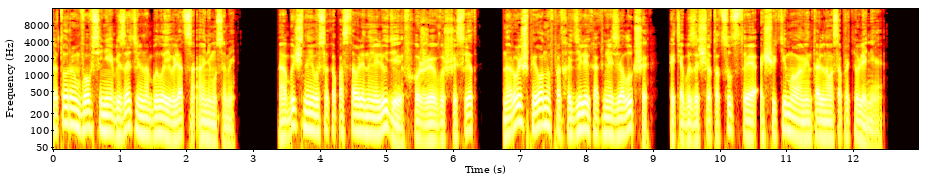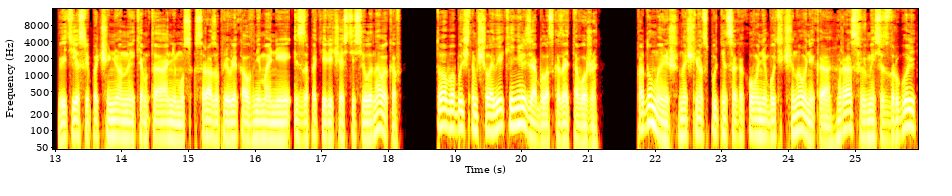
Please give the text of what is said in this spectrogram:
которым вовсе не обязательно было являться анимусами. Обычные высокопоставленные люди, вхожие в высший свет, на роль шпионов подходили как нельзя лучше, хотя бы за счет отсутствия ощутимого ментального сопротивления. Ведь если подчиненный кем-то анимус сразу привлекал внимание из-за потери части силы навыков, то об обычном человеке нельзя было сказать того же. Подумаешь, начнет спутница какого-нибудь чиновника раз в месяц-другой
